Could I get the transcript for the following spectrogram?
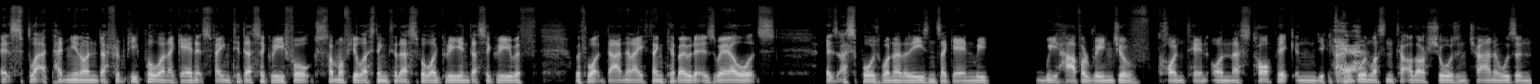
it's split opinion on different people. And again, it's fine to disagree, folks. Some of you listening to this will agree and disagree with with what Dan and I think about it as well. It's it's I suppose one of the reasons again we we have a range of content on this topic, and you can Yeah. go and listen to other shows and channels and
